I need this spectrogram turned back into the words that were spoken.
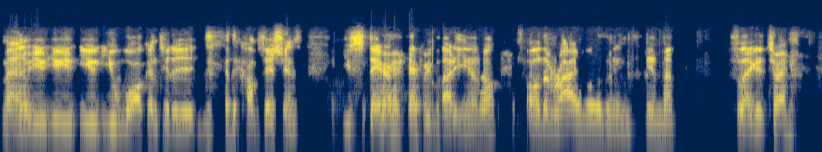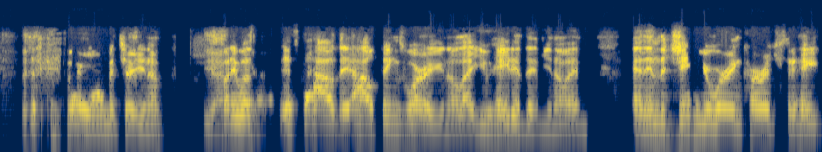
man, you you you you walk into the the competitions, you stare at everybody, you know, all the rivals, and you know, it's like it's trying just very amateur, you know. Yeah. But it was yeah. it's how how things were, you know, like you hated them, you know, and and in the gym, you were encouraged to hate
